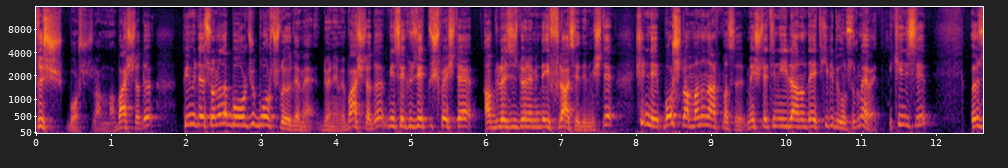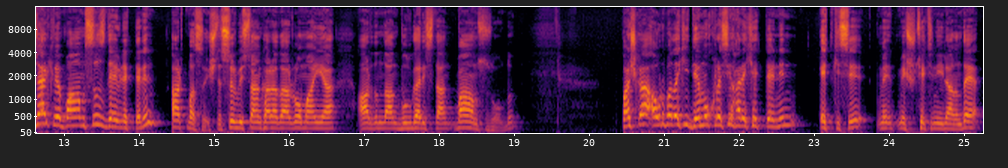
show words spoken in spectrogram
dış borçlanma başladı. Bir müddet sonra da borcu borçlu ödeme dönemi başladı. 1875'te Abdülaziz döneminde iflas edilmişti. Şimdi borçlanmanın artması meşrutiyetin ilanında etkili bir unsur mu? Evet. İkincisi özerk ve bağımsız devletlerin artması. İşte Sırbistan, Karadağ, Romanya, ardından Bulgaristan bağımsız oldu. Başka Avrupa'daki demokrasi hareketlerinin etkisi me- meşrutiyetin ilanında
